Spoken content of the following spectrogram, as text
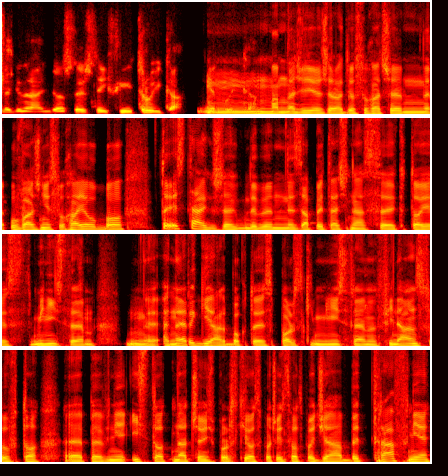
ale generalnie biorąc to jest w tej chwili trójka, nie mm, dwójka. Mam nadzieję, że radiosłuchacze uważnie słuchają, bo to jest tak, że gdyby zapytać nas, kto jest ministrem energii albo kto jest polskim ministrem finansów, to e, pewnie istotna część polskiego społeczeństwa odpowiedziałaby trafnie,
